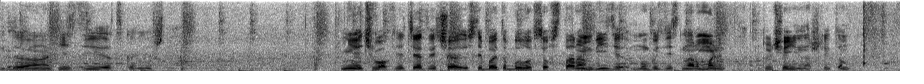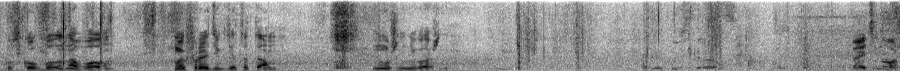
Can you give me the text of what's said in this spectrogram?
Да, пиздец, конечно. Не, чувак, я тебе отвечаю, если бы это было все в старом виде, мы бы здесь нормально приключений нашли. Там кусков было навалом. Мой Фредди где-то там. Ну, уже не важно. Дайте нож.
